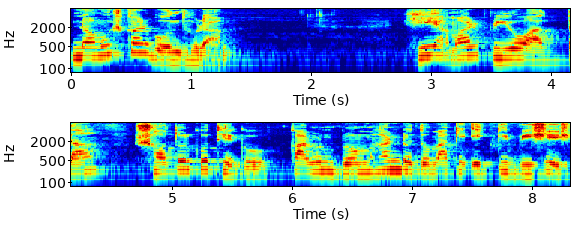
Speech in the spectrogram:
নমস্কার বন্ধুরা। হে আমার প্রিয় আত্মা, সতর্ক থেকো, কারণ ব্রহ্মাণ্ড তোমাকে একটি বিশেষ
